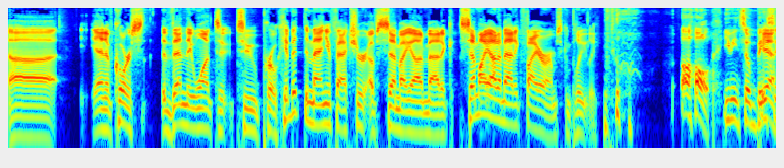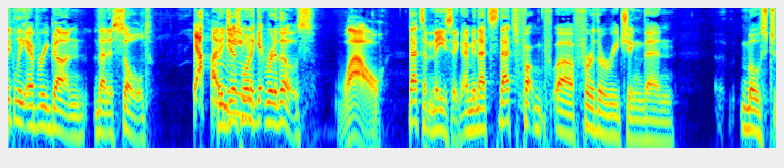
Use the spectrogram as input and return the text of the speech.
Uh, and of course, then they want to, to prohibit the manufacture of semi-automatic semi-automatic firearms completely. Oh, you mean so basically every gun that is sold, Yeah, I they just want to get rid of those. Wow. That's amazing. I mean, that's that's uh, further reaching than most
